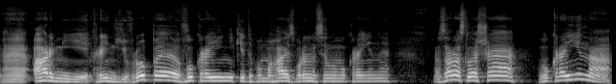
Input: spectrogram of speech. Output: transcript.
е, армії країн Європи в Україні, які допомагають Збройним силам України. Зараз лише Україна,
